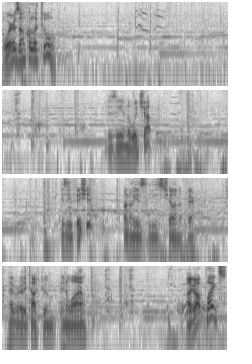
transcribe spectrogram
Where's Uncle Atul? Is he in the wood shop? Is he fishing? Oh no, he's he's chilling up there. I haven't really talked to him in a while. I got planks.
